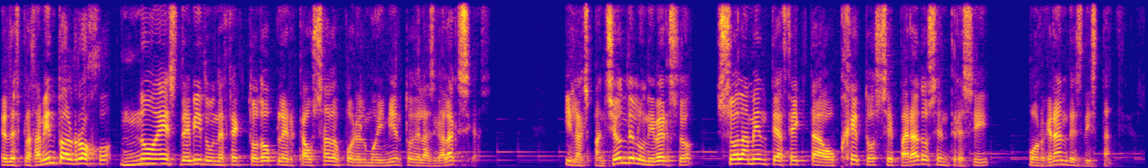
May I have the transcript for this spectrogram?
El desplazamiento al rojo no es debido a un efecto Doppler causado por el movimiento de las galaxias, y la expansión del universo solamente afecta a objetos separados entre sí por grandes distancias.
